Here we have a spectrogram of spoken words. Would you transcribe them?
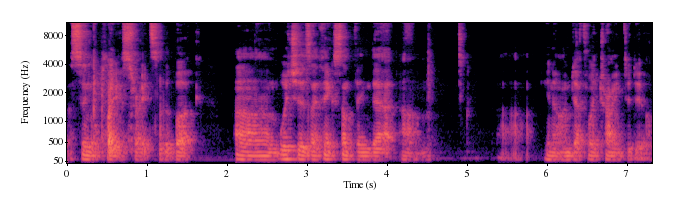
a single place, right? So the book, which is I think something that uh, you know I'm definitely trying to do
